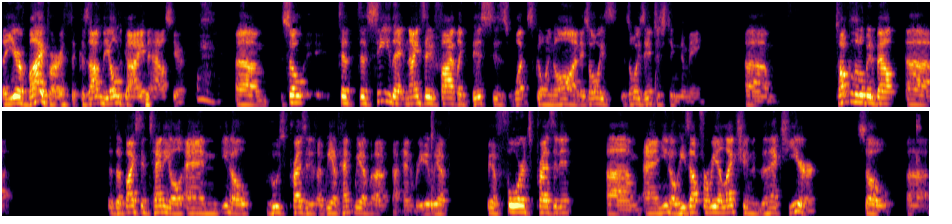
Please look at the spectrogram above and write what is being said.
the year of my birth because I'm the old guy in the house here. Um, so to to see that 1975, like this is what's going on, is always is always interesting to me. Um, talk a little bit about uh, the bicentennial and you know who's president. Like we have we have uh, not Henry, we have we have Ford's president, um, and you know he's up for reelection the next year. So uh,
